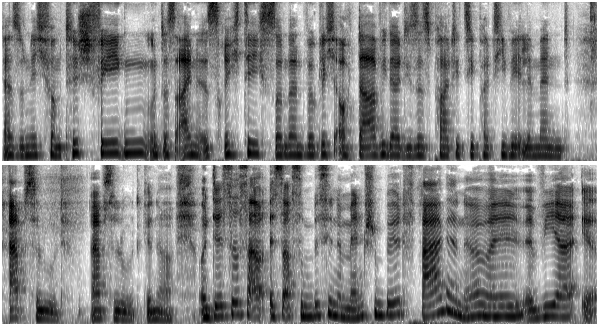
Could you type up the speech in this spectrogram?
Also nicht vom Tisch fegen und das eine ist richtig, sondern wirklich auch da wieder dieses partizipative Element. Absolut, absolut, genau. Und das ist auch, ist auch so ein bisschen eine Menschenbildfrage, ne? weil mhm. wir äh,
